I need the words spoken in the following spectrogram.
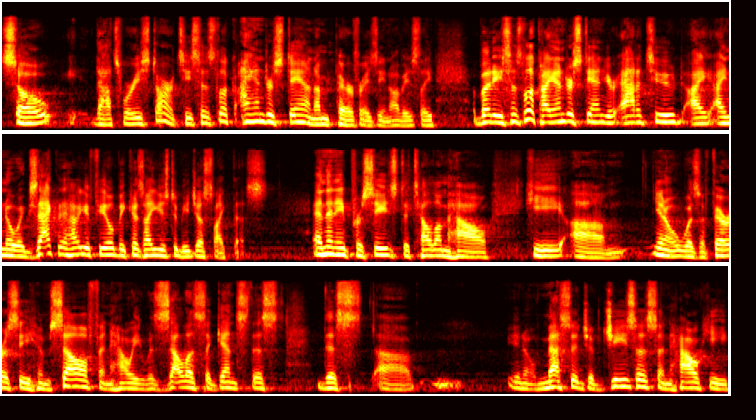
So that's where he starts. He says, Look, I understand. I'm paraphrasing, obviously. But he says, Look, I understand your attitude. I, I know exactly how you feel because I used to be just like this. And then he proceeds to tell them how he, um, you know, was a Pharisee himself and how he was zealous against this, this uh, you know, message of Jesus and how he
